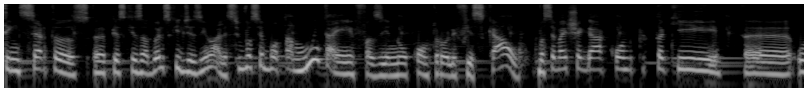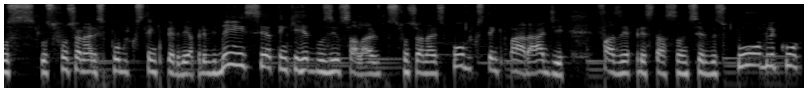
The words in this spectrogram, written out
tem certos uh, pesquisadores que dizem, olha, se você botar muita ênfase no controle fiscal, você vai chegar a conta que os, os funcionários públicos têm que perder a previdência, tem que reduzir os salários dos funcionários públicos, tem que parar de fazer prestação de serviço público,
